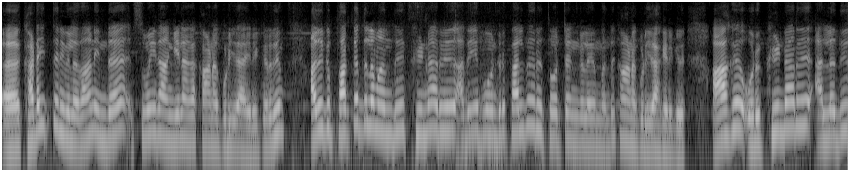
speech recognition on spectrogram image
அஹ், கடைத்தெருவில் தான் இந்த சுமைதாங்கி நாங்கள் காணக்கூடியதாக இருக்கிறது. அதுக்கு பக்கத்தில் வந்து கிணறு அதே போன்று பல்வேறு தோற்றங்களையும் வந்து காணக்கூடியதாக இருக்குது. ஆக ஒரு கிணறு அல்லது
